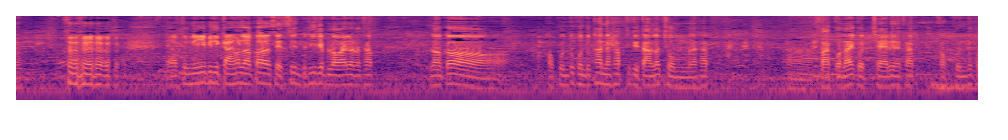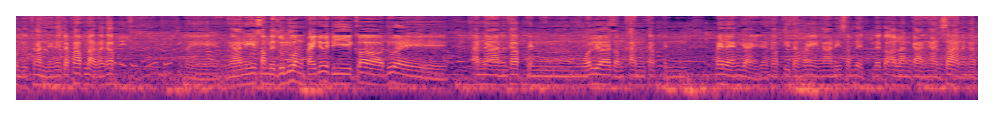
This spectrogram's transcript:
ครับนะครับตรงนี้พิธีการของเราก็เสร็จสิ้นไปที่เรียบร้อยแล้วนะครับ เราก็ขอบคุณทุกคนทุกท่านนะครับ ที่ติดตามรับชมนะครับอ่าฝากกดไลค์กดแชร์ด้วยนะครับ ขอบคุณทุกคนทุกท่านนะครับเจะภาพหลักนะครับนี่งานนี้สำเร็จรุ่ล่วงไปด้วยดีก็ด้วยอานานะครับ เป็นหัวเรือสำคัญครับเป็นแม่แรงใหญ่นะครับ ที่ทำให้งานนี้สำเร็จและก็อลังการงานสร้างนะครับ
